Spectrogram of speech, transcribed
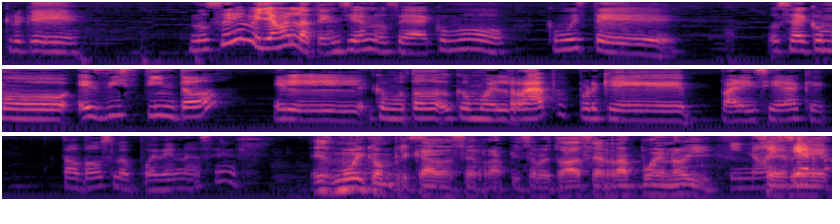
creo que... No sé, me llama la atención, o sea, como... Como este... O sea, como es distinto el como todo como el rap porque pareciera que todos lo pueden hacer. Es muy complicado hacer rap y sobre todo hacer rap bueno y, Y no se es ve,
